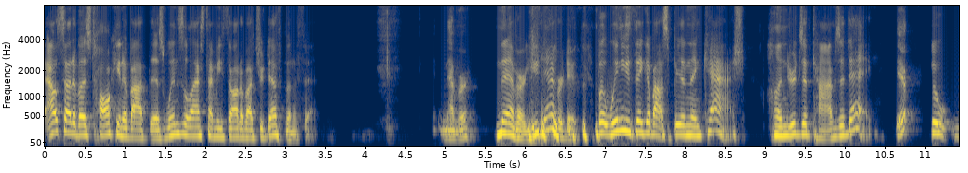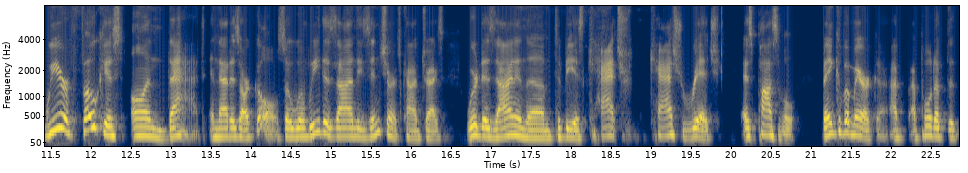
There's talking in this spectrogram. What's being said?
outside of us talking about this, when's the last time you thought about your death benefit? Never. Never. You never do. But when you think about spending cash, hundreds of times a day. Yep. So we are focused on that, and that is our goal. So when we design these insurance contracts, we're designing them to be as cash cash rich as possible. Bank of America, I, I pulled up the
